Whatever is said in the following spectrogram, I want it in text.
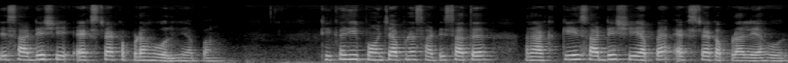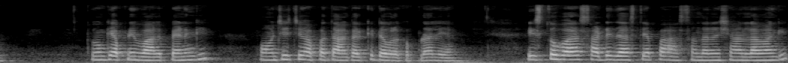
ਤੇ 6.5 ਐਕਸਟਰਾ ਕੱਪੜਾ ਹੋਰ ਲਿਆ ਆਪਾਂ। ਠੀਕ ਹੈ ਜੀ ਪਹੁੰਚਾ ਆਪਣਾ 7.5 ਰੱਖ ਕੇ 6.5 ਆਪਾਂ ਐਕਸਟਰਾ ਕੱਪੜਾ ਲਿਆ ਹੋਰ, ਕਿਉਂਕਿ ਆਪਣੇ ਵਾਲ ਪੈਣਗੇ ਪਹੁੰਚੇ 'ਚ ਆਪਾਂ ਤਾਂ ਕਰਕੇ ਡਬਲ ਕੱਪੜਾ ਲਿਆ। ਇਸ ਤੋਂ ਬਾਅਦ 10.5 ਤੇ ਆਪਾਂ ਆਸਣ ਦਾ ਨਿਸ਼ਾਨ ਲਾਵਾਂਗੇ।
